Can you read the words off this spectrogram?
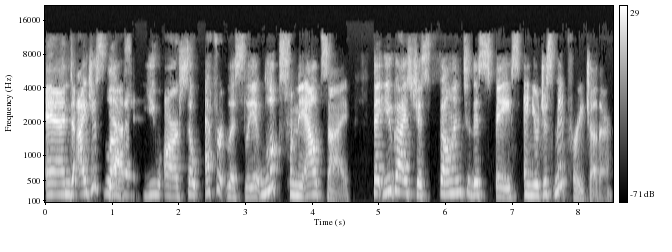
And I just love yes. that you are so effortlessly, it looks from the outside that you guys just fell into this space and you're just meant for each other.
